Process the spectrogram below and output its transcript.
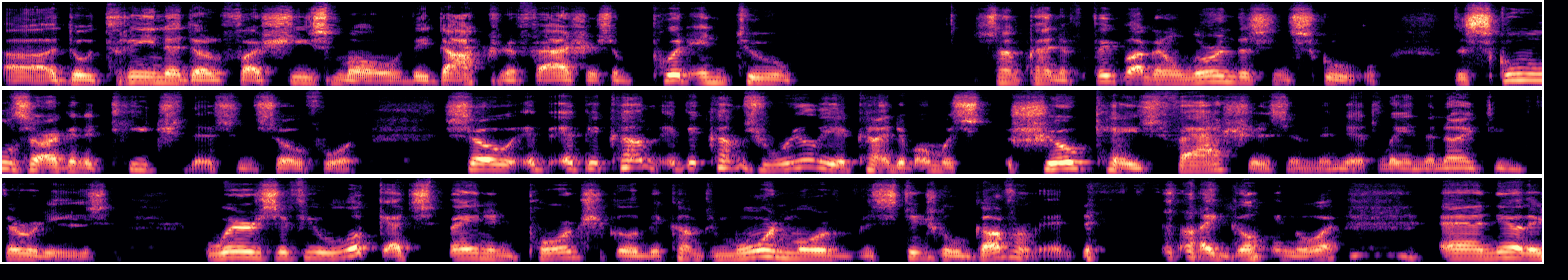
uh, doctrina del fascismo, the doctrine of fascism, put into some kind of people are going to learn this in school. The schools are going to teach this and so forth. So it, it becomes it becomes really a kind of almost showcase fascism in Italy in the 1930s. Whereas if you look at Spain and Portugal, it becomes more and more of a vestigial government. like going away, and you know they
